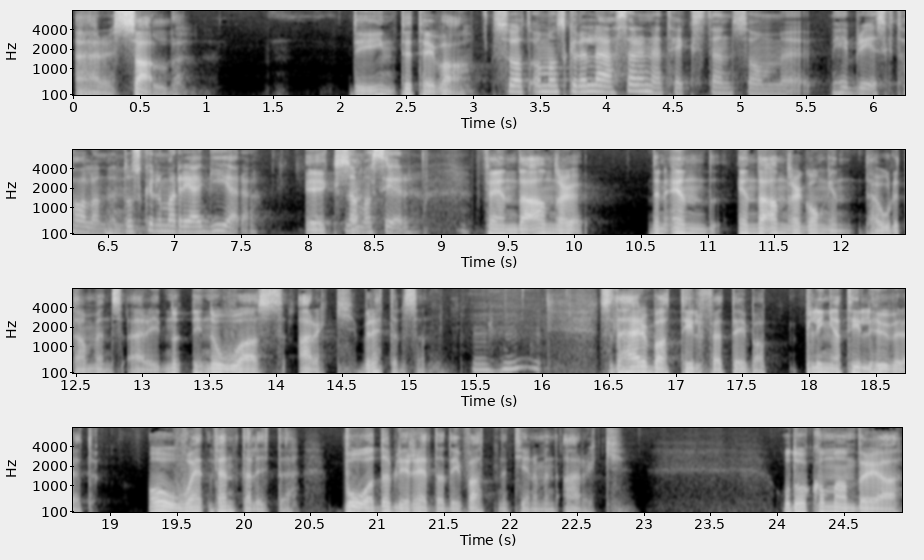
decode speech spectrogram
är salv. Det är inte teva. Så att om man skulle läsa den här texten som eh, hebreisktalande, Mm. då skulle man reagera när Exakt. man ser. För enda andra, den end, enda andra gången det här ordet används är i, i Noas arkberättelsen. Mhm. Så det här är bara till för att det är bara plinga till i huvudet. Oh, vänta lite. Båda blir räddade i vattnet genom en ark. Och då kommer man börja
